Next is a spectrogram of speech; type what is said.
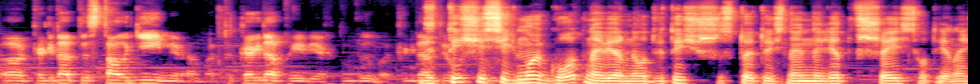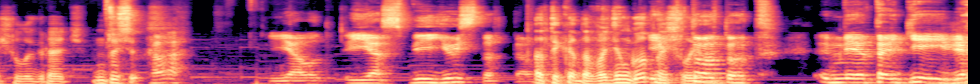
э, когда ты стал геймером, это когда примерно было? Когда ты вот 2007 год, наверное, вот 2006, то есть, наверное, лет в 6 вот я начал играть. Ну, то есть, Ха, я вот, я смеюсь над тобой. а ты когда, в один год И начал кто играть? тут метагеймер?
